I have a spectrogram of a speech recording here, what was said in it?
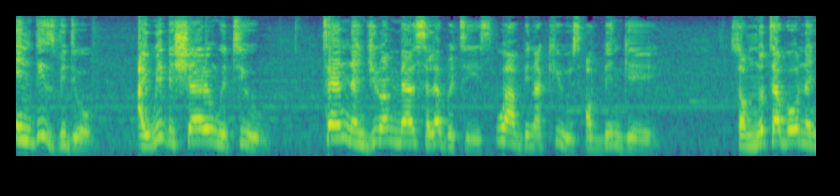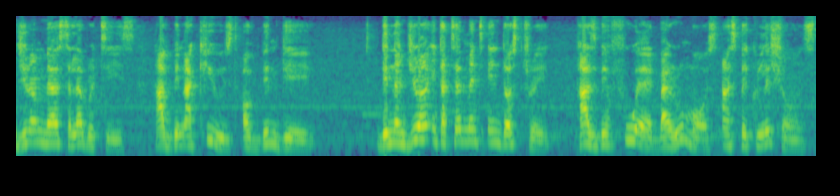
In this video, I will be sharing with you 10 Nigerian male celebrities who have been accused of being gay. Some notable Nigerian male celebrities have been accused of being gay. The Nigerian entertainment industry has been fueled by rumors and speculations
